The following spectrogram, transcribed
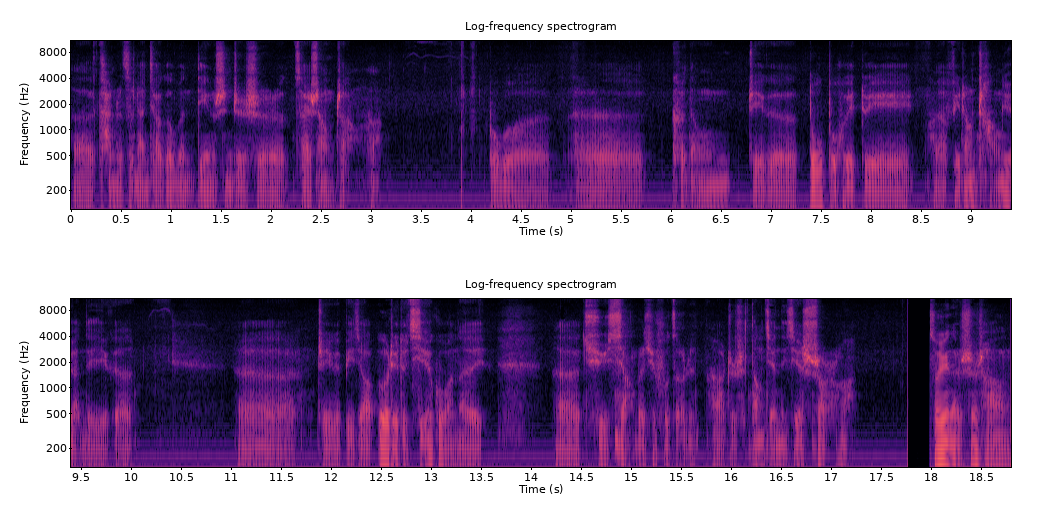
呃看着资产价格稳定，甚至是在上涨啊。不过呃，可能这个都不会对呃非常长远的一个呃这个比较恶劣的结果呢。呃，去想着去负责任啊，这是当前的一些事儿啊。所以呢，市场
